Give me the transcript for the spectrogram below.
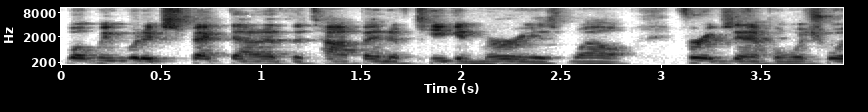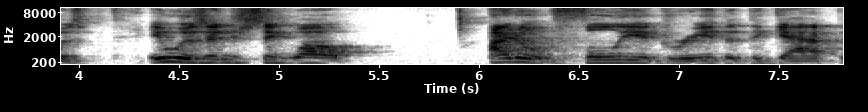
what we would expect out at the top end of Keegan Murray as well, for example, which was it was interesting. While I don't fully agree that the gap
